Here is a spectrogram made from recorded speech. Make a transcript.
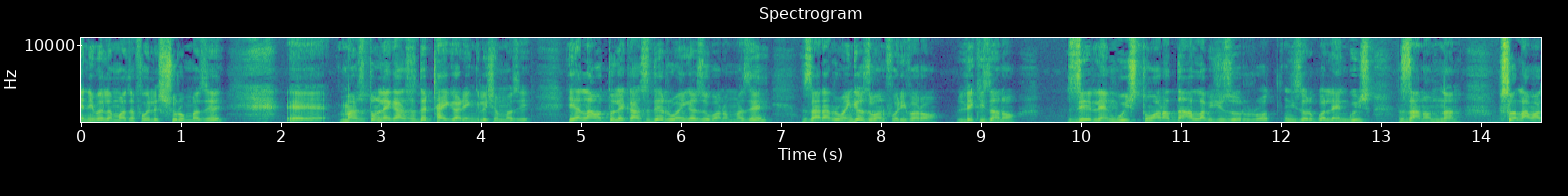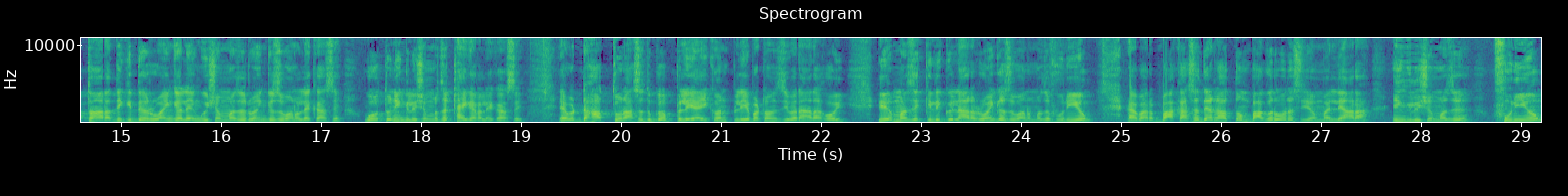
এনিমেলের মাঝে ফলে শুরুর মাঝে মাঝে লেখা আছে টাইগার ইংলিশের মাঝে। ইয়ার আমার তো লেখা আছে দে রোহিঙ্গা জুবানের মাঝে। যারা রোহিঙ্গা জুবান ফরি পারো লেখি জানো। যে ল্যাঙ্গুয়েজ তোমার দা আল্লাহ বেশি জরুরত, নিজের উপর ল্যাঙ্গুয়েজ জানন নান সো আমার তো আরা দেখি দে, রোহিঙ্গা ল্যাঙ্গুয়েজের মাঝে রোহিঙ্গা জুবান লেখা আছে তো ইংলিশের মাঝে টাইগার লেখা আছে। এবার ডাহাত তো আছে তো প্লে আইকন প্লে বাটন যেবার আরা হয় এর মাঝে ক্লিক করলে আরা রোহিঙ্গা জুবানের মাঝে ফুনিয়ম। এবার বাক আছে দে, রাত বাগর ওরা সিয়াম মারলে আরা ইংলিশের মাঝে ফুনিয়ম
